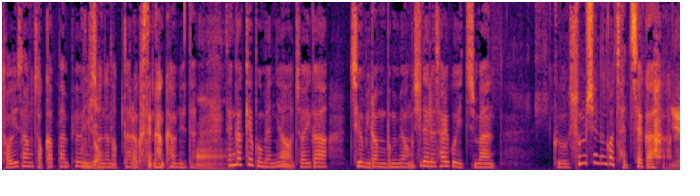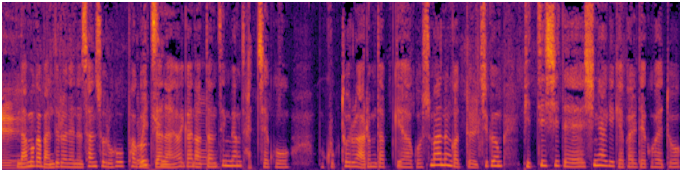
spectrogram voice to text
더 이상 적합한 표현이 그죠? 저는 없다라고 생각합니다. 어. 생각해 보면요, 저희가 지금 이런 문명 시대를 살고 있지만 그 숨 쉬는 것 자체가 예. 나무가 만들어내는 산소를 호흡하고 그렇죠. 있잖아요. 그러니까 어. 어떤 생명 자체고 뭐 국토를 아름답게 하고 수많은 것들 지금 BT 시대에 신약이 개발되고 해도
